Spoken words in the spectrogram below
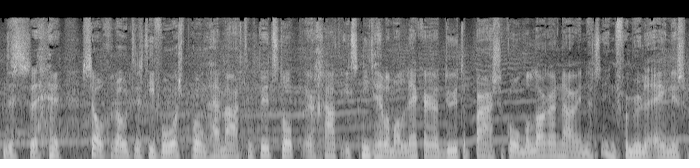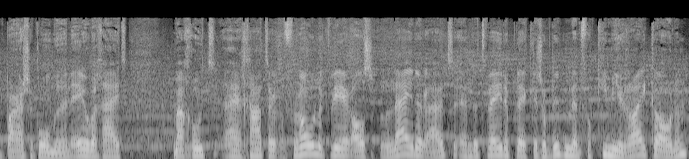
Dus uh, zo groot is die voorsprong. Hij maakt een pitstop. Er gaat iets niet helemaal lekker. Het duurt een paar seconden langer. Nou, in, in Formule 1 is een paar seconden een eeuwigheid. Maar goed, hij gaat er vrolijk weer als leider uit. En de tweede plek is op dit moment voor Kimi Raikkonen.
